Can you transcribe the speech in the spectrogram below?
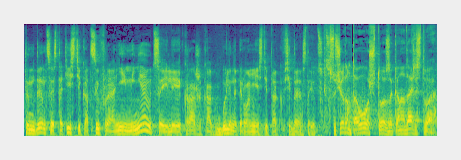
тенденция, статистика, цифры, они меняются или кражи как были на первом месте, так всегда и остаются? С учетом того, что законодательство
